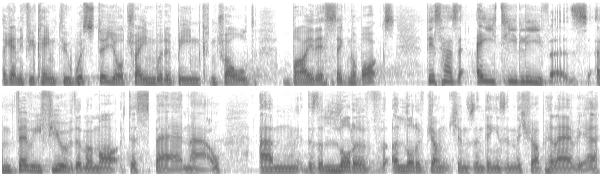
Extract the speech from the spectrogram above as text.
Again, if you came through Worcester, your train would have been controlled by this signal box. This has 80 levers, and very few of them are marked as spare now. Um, there's a lot of a lot of junctions and things in the Shrub Hill area,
